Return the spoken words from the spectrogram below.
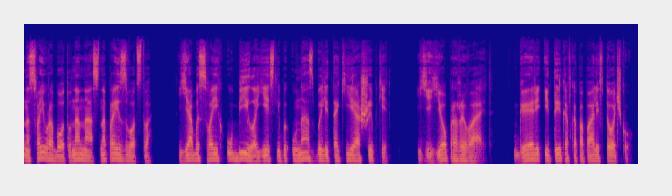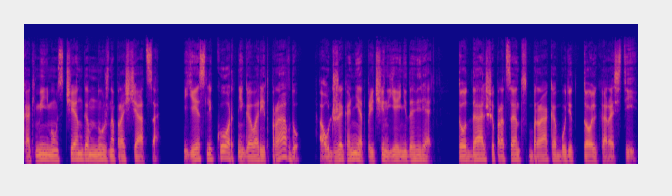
на свою работу, на нас, на производство. Я бы своих убила, если бы у нас были такие ошибки. Ее прорывает. Гэри и тыковка попали в точку. Как минимум с Ченгом нужно прощаться. Если Кортни говорит правду, а у Джека нет причин ей не доверять, то дальше процент брака будет только расти.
